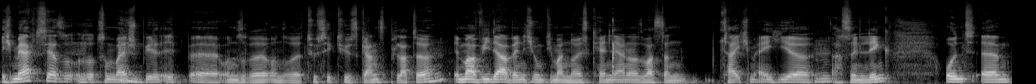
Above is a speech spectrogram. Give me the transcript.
Ich merke es ja so, so zum Beispiel ich, äh, unsere, unsere Tüssig Tüs Ganz Platte. Immer wieder, wenn ich irgendjemand Neues kennenlerne oder sowas, dann zeige ich mir, ey, hier Mhm. hast du den Link. Und ähm,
